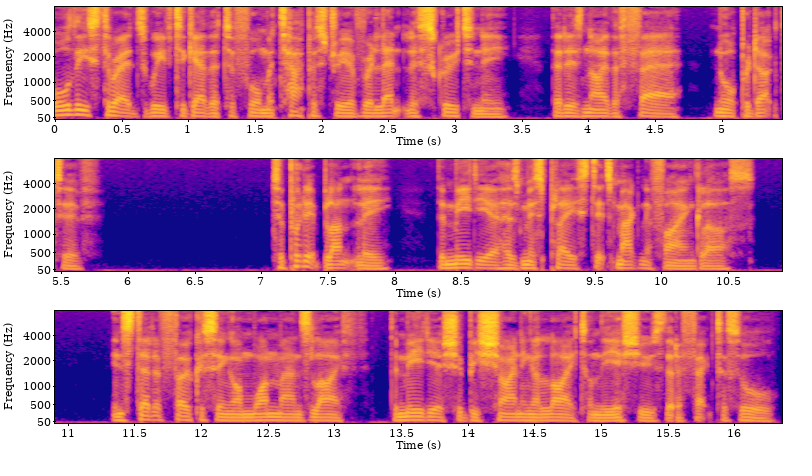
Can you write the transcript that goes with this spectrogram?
All these threads weave together to form a tapestry of relentless scrutiny that is neither fair nor productive. To put it bluntly, the media has misplaced its magnifying glass. Instead of focusing on one man's life, the media should be shining a light on the issues that affect us all.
